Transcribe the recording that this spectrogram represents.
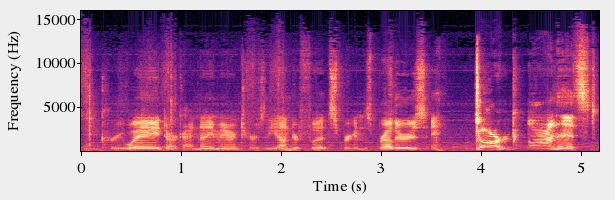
One Curry Way, Dark Eye Nightmare, Tears of the Underfoot, Spriggan's Brothers, and Dark Honest!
